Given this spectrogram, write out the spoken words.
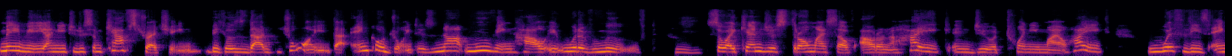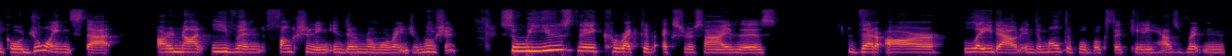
Maybe I need to do some calf stretching because that joint, that ankle joint, is not moving how it would have moved Hmm. So I can just throw myself out on a hike and do a 20 mile hike with these ankle joints that are not even functioning in their normal range of motion. So we use the corrective exercises that are laid out in the multiple books that Katy has written.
